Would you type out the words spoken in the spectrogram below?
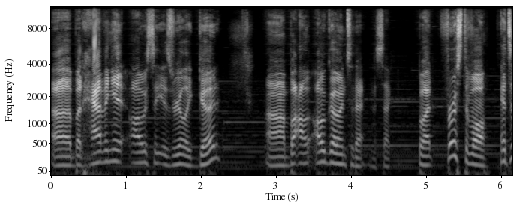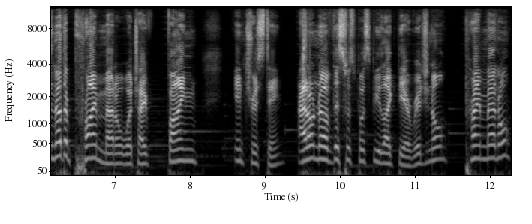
Uh, but having it obviously is really good. Uh, but I'll, I'll go into that in a second. But first of all, it's another Prime Medal, which I find interesting. I don't know if this was supposed to be like the original Prime Medal.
